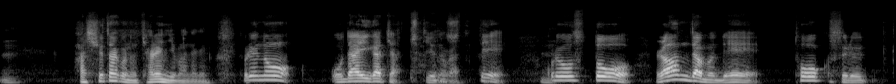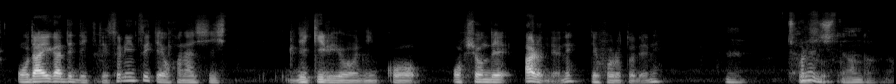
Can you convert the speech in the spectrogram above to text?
うん。ハッシュタグのチャレンジもあるんだけど、それのお題ガチャっていうのがあって、うんこれを押すと、ランダムでトークするお題が出てきて、それについてお話ししできるように、こう、オプションであるんだよね。デフォルトでね。うん。チャレンジってなんだろうな。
